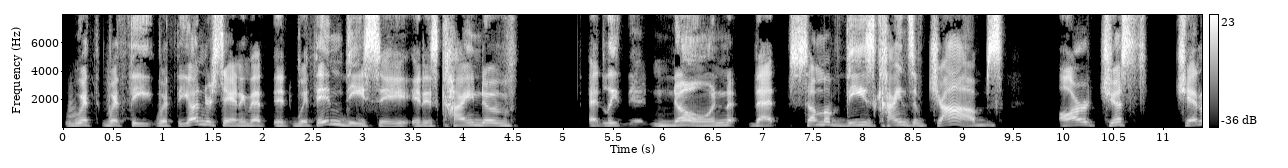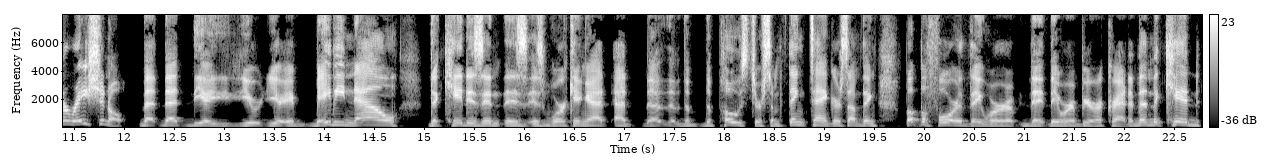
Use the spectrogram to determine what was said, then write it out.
with with the with the understanding that it within DC it is kind of at least known that some of these kinds of jobs are just generational that that the you're, you're maybe now the kid is in is is working at at the, the the post or some think tank or something but before they were they, they were a bureaucrat. And then the kid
